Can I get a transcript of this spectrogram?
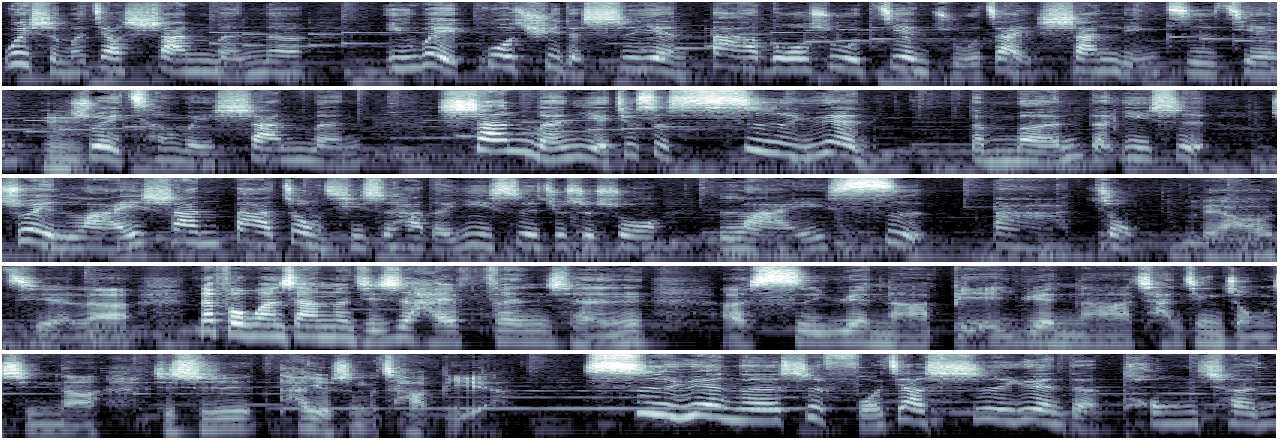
为什么叫山门呢？因为过去的寺院大多数建筑在山林之间，嗯、所以称为山门。山门也就是寺院的门的意思。所以来山大众其实它的意思就是说来寺大众。了解了。那佛光山呢，其实还分成呃寺院啊、别院啊、禅境中心啊，其实它有什么差别啊？寺院呢是佛教寺院的通称，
